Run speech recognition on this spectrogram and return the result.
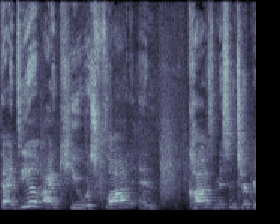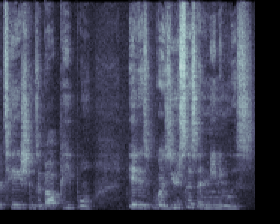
The idea of IQ was flawed and caused misinterpretations about people. It was useless and meaningless.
